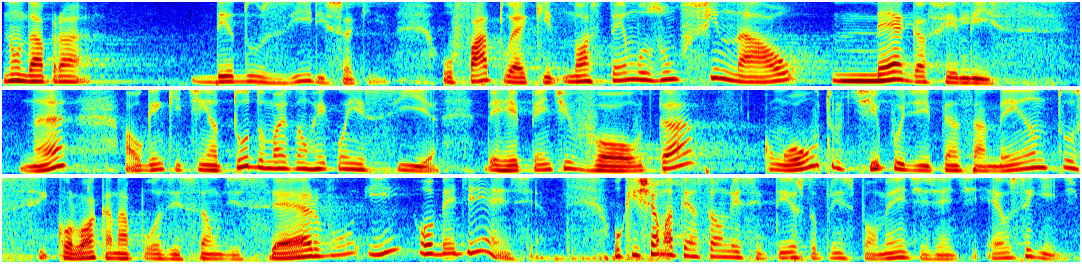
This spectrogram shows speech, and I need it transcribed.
Não dá para deduzir isso aqui. O fato é que nós temos um final mega feliz, né? Alguém que tinha tudo, mas não reconhecia, de repente volta com outro tipo de pensamento, se coloca na posição de servo e obediência. O que chama atenção nesse texto, principalmente, gente, é o seguinte:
